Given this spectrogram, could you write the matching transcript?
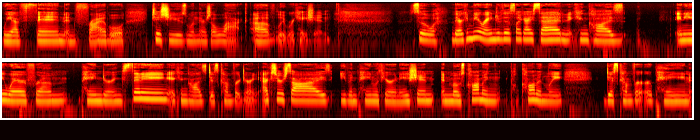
We have thin and friable tissues when there's a lack of lubrication. So there can be a range of this, like I said, and it can cause anywhere from pain during sitting, it can cause discomfort during exercise, even pain with urination, and most common commonly discomfort or pain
